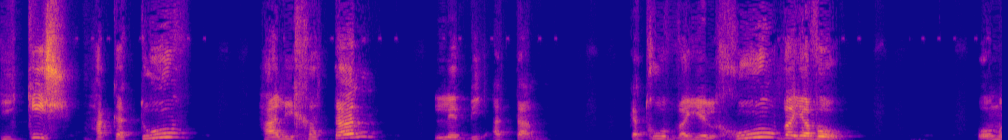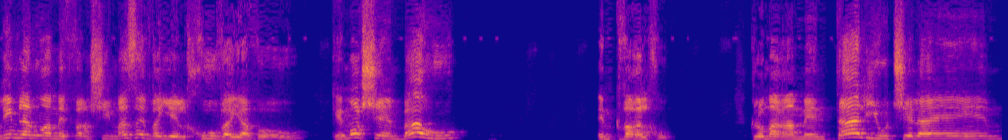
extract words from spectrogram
הקיש הכתוב הליכתן לביאתן. כתוב וילכו ויבואו. אומרים לנו המפרשים, מה זה וילכו ויבואו? כמו שהם באו, הם כבר הלכו. כלומר, המנטליות שלהם,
